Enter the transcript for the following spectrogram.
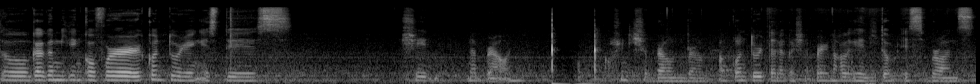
So, gagamitin ko for contouring is this shade na brown. Actually, hindi siya brown-brown. Ang contour talaga siya. Pero nakalagay dito is bronze.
